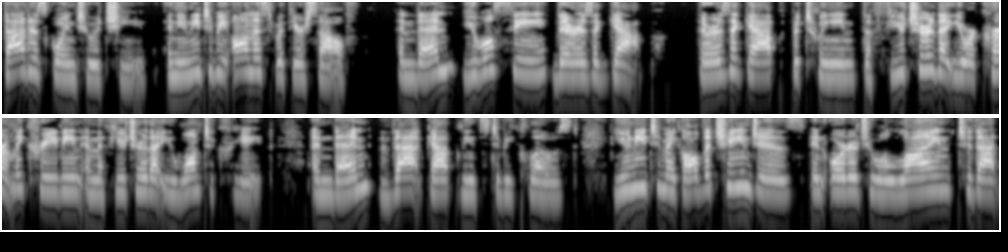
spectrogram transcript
that is going to achieve. And you need to be honest with yourself. And then you will see there is a gap. There is a gap between the future that you are currently creating and the future that you want to create. And then that gap needs to be closed. You need to make all the changes in order to align to that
